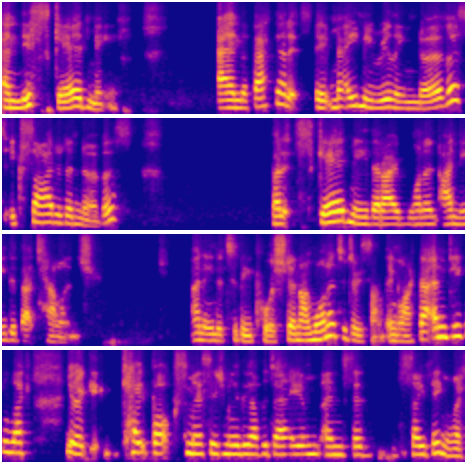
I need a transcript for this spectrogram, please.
and this scared me. And the fact that it's it made me really nervous, excited and nervous, but it scared me that I wanted I needed that challenge. I needed to be pushed and I wanted to do something like that. And people like, you know, Kate Box messaged me the other day and, and said the same thing, like,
